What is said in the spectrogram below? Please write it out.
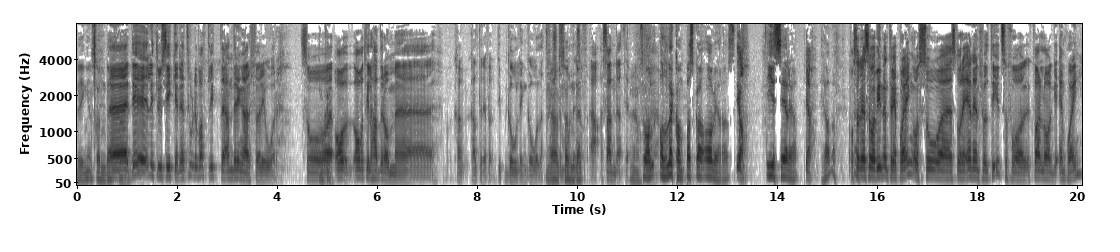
Det er ingen sånn eh, Det er litt usikker. Jeg tror det ble litt endringer for i år. Så okay. av, av, og til hadde de eh, Hva kalte det for? Typ golden goal. Ja, sudden death. Sånn. Ja, sudden death ja. ja. Så all, alle kamper skal avgjøres? Ja. I serien? Ja. ja. Og så er det så vinner en tre poeng, og så uh, står det 1-1 fulltid, så får hver lag én poeng.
